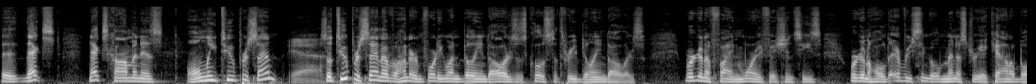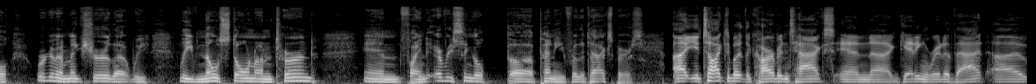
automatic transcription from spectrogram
the next next comment is only two percent. Yeah. So two percent of one hundred forty-one billion dollars is close to three billion dollars. We're going to find more efficiencies. We're going to hold every single ministry accountable. We're going to make sure that we leave no stone unturned, and find every single uh, penny for the taxpayers. Uh, you talked about the carbon tax and uh, getting rid of that. Uh,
